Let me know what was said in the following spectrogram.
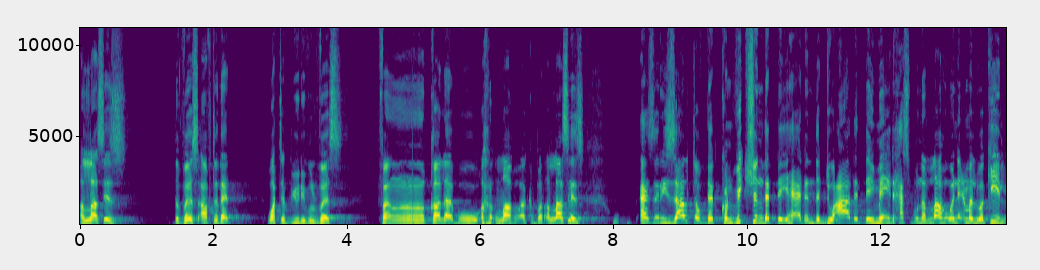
Allah says, the verse after that, what a beautiful verse. فَانْقَلَبُوا Allahu Akbar. Allah says, as a result of that conviction that they had and the dua that they made, Hasbunallahu wa ni'mal wakil,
